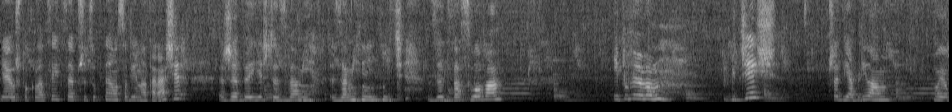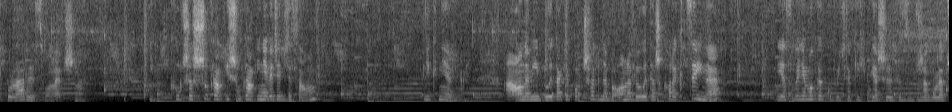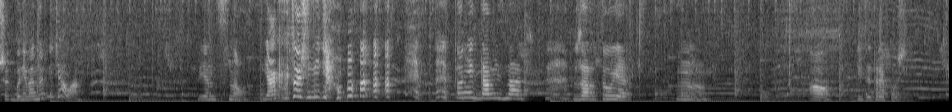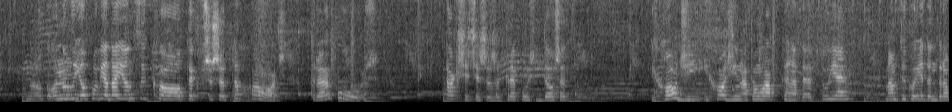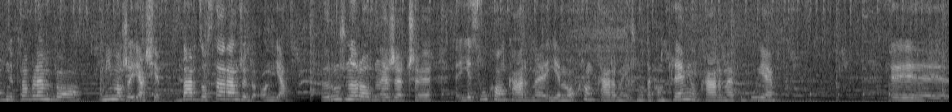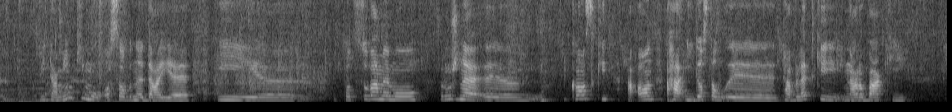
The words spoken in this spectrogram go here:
Ja już po kolacyjce przycupnęłam sobie na tarasie, żeby jeszcze z Wami zamienić ze dwa słowa. I powiem Wam, gdzieś przediabliłam moje okulary słoneczne. I kurczę, szukam i szukam i nie wiecie gdzie są. Nikt nie wie. A one mi były takie potrzebne, bo one były też korekcyjne. I ja sobie nie mogę kupić takich pierwszych z brzegu lepszych, bo nie będę widziała. Więc no, jak ktoś widział, to niech da mi znać. Żartuję. Mm. O, widzę trepuś. No, no mój opowiadający kotek przyszedł, to chodź. Trepuś. Tak się cieszę, że trepuś doszedł i chodzi, i chodzi na tą łapkę, nadeptuje. Mam tylko jeden drobny problem, bo mimo, że ja się bardzo staram, żeby on jadł różnorodne rzeczy, je suchą karmę, je mokrą karmę, już mu taką premium karmę kupuję. Yy, witaminki mu osobne daję i yy, podsuwamy mu różne yy, kąski, a on, aha i dostał yy, tabletki na robaki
